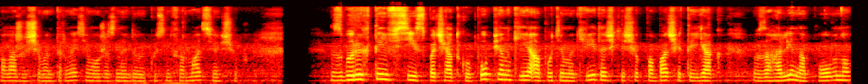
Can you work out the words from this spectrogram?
Полажу ще в інтернеті, може знайду якусь інформацію, щоб зберегти всі спочатку пуп'янки, а потім і квіточки, щоб побачити, як взагалі наповну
